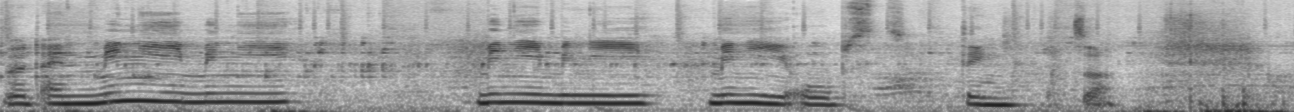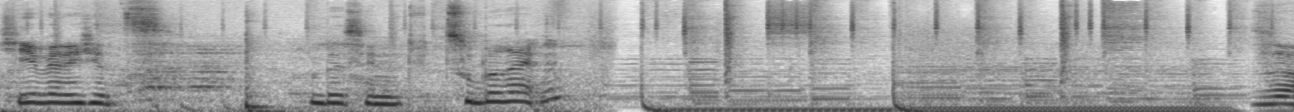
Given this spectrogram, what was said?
Wird ein Mini, Mini, Mini, Mini, Mini-Obst-Ding. So. Hier werde ich jetzt ein bisschen zubereiten. So.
